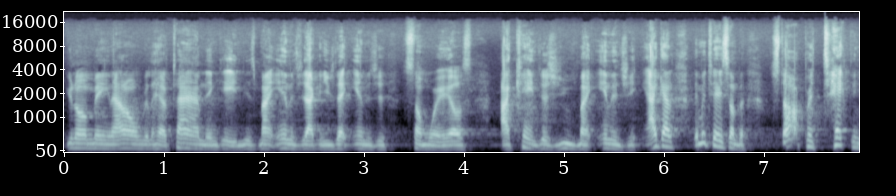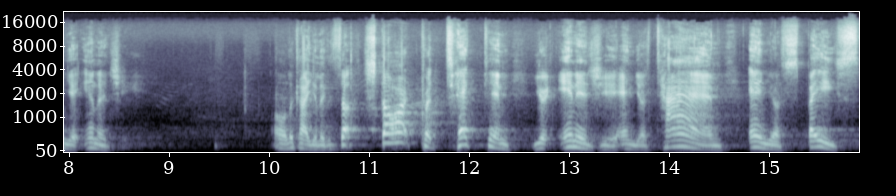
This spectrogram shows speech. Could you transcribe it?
You know what I mean? I don't really have time to engage. in This my energy. I can use that energy somewhere else. I can't just use my energy. I got let me tell you something. Start protecting your energy. Oh, look how you're looking. Start, start protecting your energy and your time and your space.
